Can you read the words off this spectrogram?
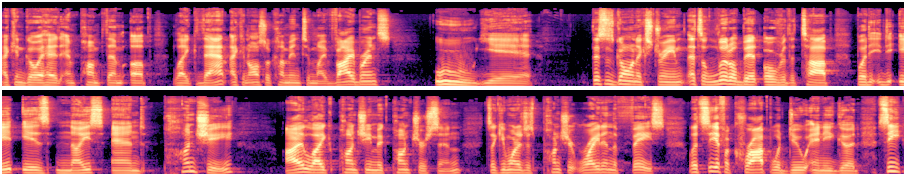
I can go ahead and pump them up like that. I can also come into my vibrance. Ooh, yeah. This is going extreme. That's a little bit over the top, but it, it is nice and punchy. I like Punchy McPuncherson. It's like you want to just punch it right in the face. Let's see if a crop would do any good. See,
